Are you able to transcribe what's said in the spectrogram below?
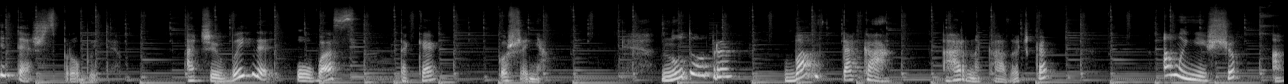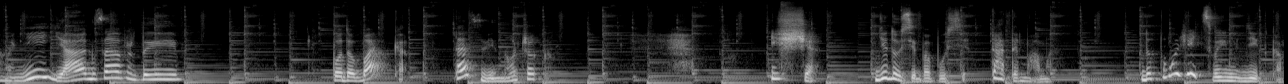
і теж спробуйте. А чи вийде у вас таке кошеня? Ну, добре, вам така гарна казочка. А мені що? А мені, як завжди, подобайка та дзвіночок. І ще, дідусі, бабусі, тати, мами, допоможіть своїм діткам,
